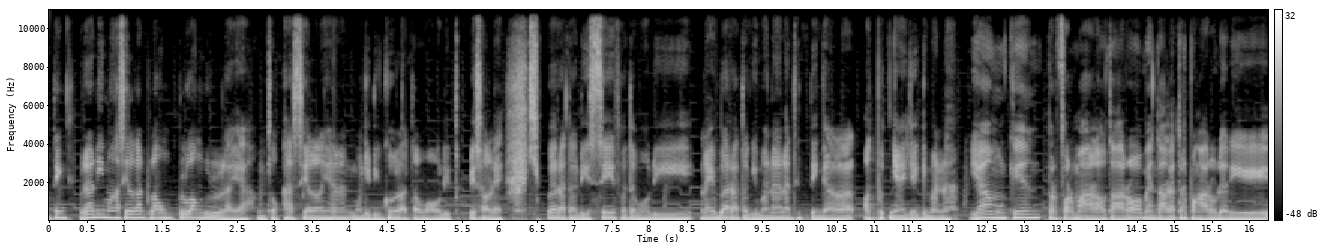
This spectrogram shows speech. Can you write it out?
penting berani menghasilkan peluang peluang dulu lah ya. Untuk hasilnya mau jadi gol atau di ditepis oleh keeper atau di save atau mau di lebar atau gimana nanti tinggal outputnya aja gimana. Ya mungkin performa Lautaro mentalnya terpengaruh dari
